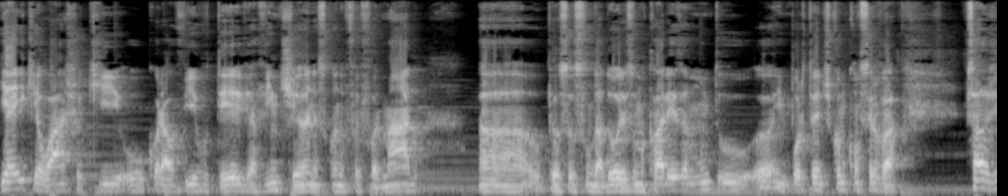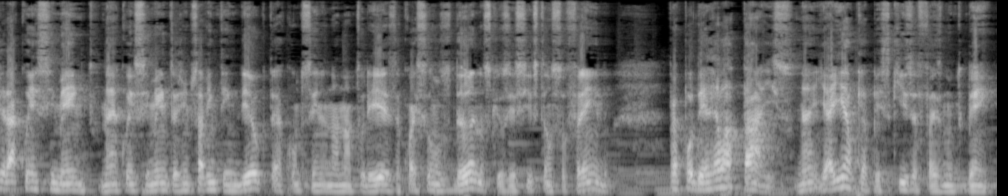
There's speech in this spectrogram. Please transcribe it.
E aí que eu acho que o Coral Vivo teve há 20 anos, quando foi formado, uh, pelos seus fundadores, uma clareza muito uh, importante como conservar precisava gerar conhecimento, né? Conhecimento, a gente precisava entender o que está acontecendo na natureza, quais são os danos que os recifes estão sofrendo, para poder relatar isso, né? E aí é o que a pesquisa faz muito bem,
